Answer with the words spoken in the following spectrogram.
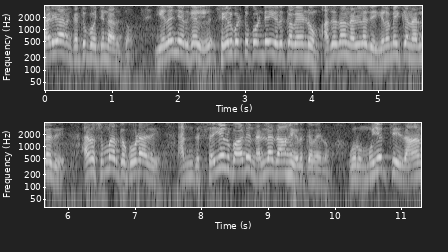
கடிகாரம் கெட்டு போச்சுன்னு அர்த்தம். இளைஞர்கள் செயல்பட்டு கொண்டே இருக்க வேண்டும். அதுதான் நல்லது இளமைக்கு நல்லது. அதனால் சும்மா இருக்கக்கூடாது. அந்த செயல்பாடு நல்லதாக இருக்க வேண்டும். ஒரு முயற்சி தான்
